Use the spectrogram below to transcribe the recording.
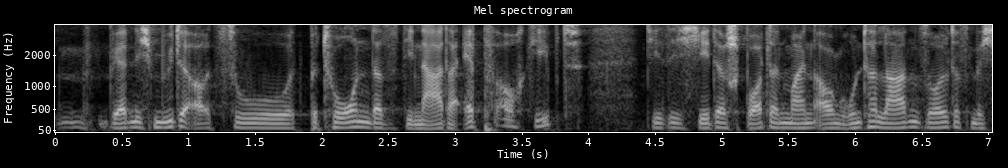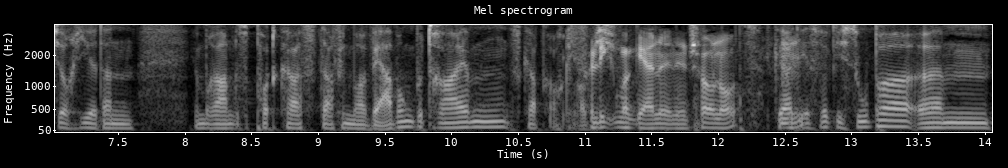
werde nicht müde zu betonen, dass es die NADA-App auch gibt die sich jeder Sportler in meinen Augen runterladen sollte. Das möchte ich auch hier dann im Rahmen des Podcasts dafür mal Werbung betreiben. Es gab auch, glaube Verlinken wir gerne in den Show Notes. Ja, die mhm. ist wirklich super. Ähm,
